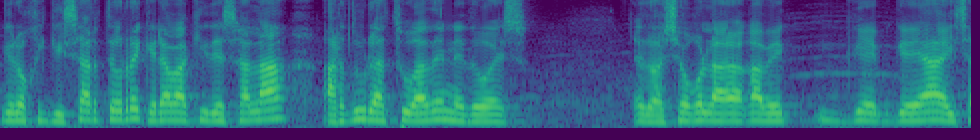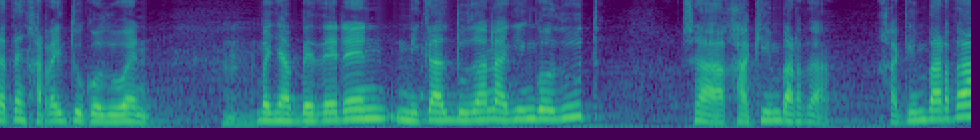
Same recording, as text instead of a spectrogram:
Gero gizarte horrek erabaki dezala arduratzua den edo ez. Edo axogola gabe ge- gea izaten jarraituko duen. Baina bederen nik aldudan egingo dut, osea, jakin bar da. Jakin bar da,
